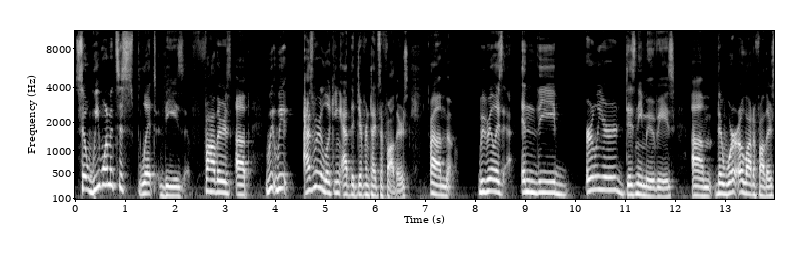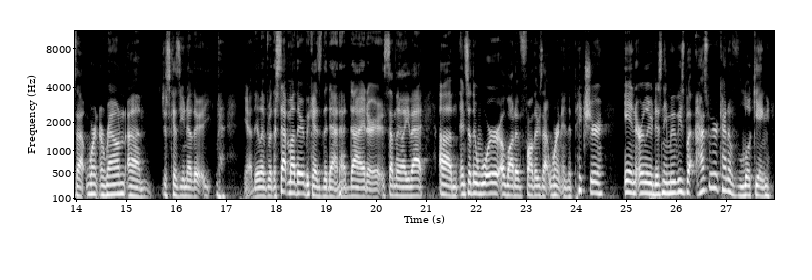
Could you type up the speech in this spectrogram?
so we wanted to split these fathers up. We, we as we were looking at the different types of fathers, um, we realized in the earlier Disney movies, um, there were a lot of fathers that weren't around, um, just because you know they, you know, they lived with a stepmother because the dad had died or something like that. Um, and so there were a lot of fathers that weren't in the picture in earlier Disney movies. But as we were kind of looking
